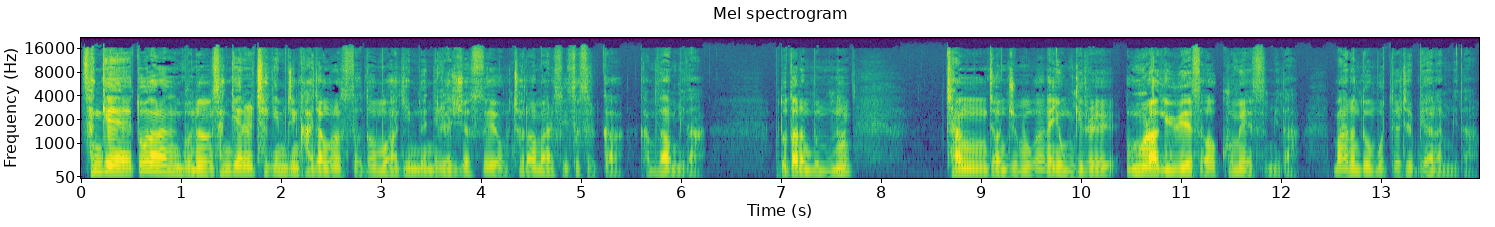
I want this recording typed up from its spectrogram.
생계 또 다른 분은 생계를 책임진 가장으로서 너무 하기 힘든 일을 해주셨어요. 저라면 할 수 있었을까? 감사합니다. 또 다른 분은 장 전 주무관의 용기를 응원하기 위해서 구매했습니다. 많은 도움 못 드려 미안합니다.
